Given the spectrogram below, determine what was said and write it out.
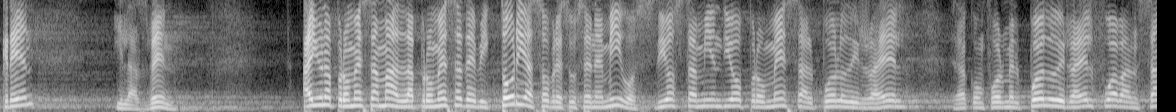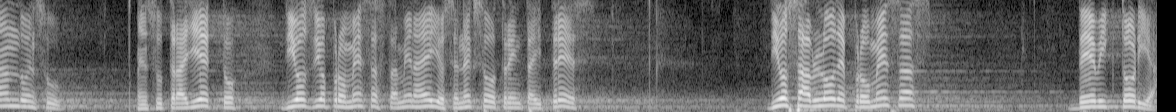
creen y las ven hay una promesa más, la promesa de victoria sobre sus enemigos. Dios también dio promesa al pueblo de Israel. Conforme el pueblo de Israel fue avanzando en su, en su trayecto, Dios dio promesas también a ellos. En Éxodo 33, Dios habló de promesas de victoria.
